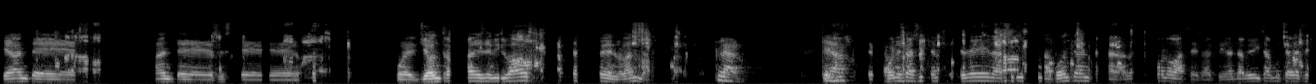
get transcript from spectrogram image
que antes, antes, este, pues John trabaja desde Bilbao en Holanda. Claro. ¿Qué Es haces? Te pones así en el CD, así, una ponte a entrenar, a ver cómo lo haces. Al final te habilitas muchas veces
